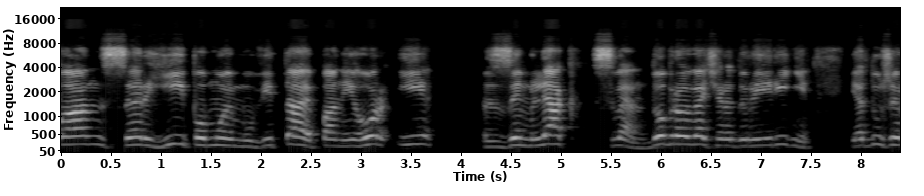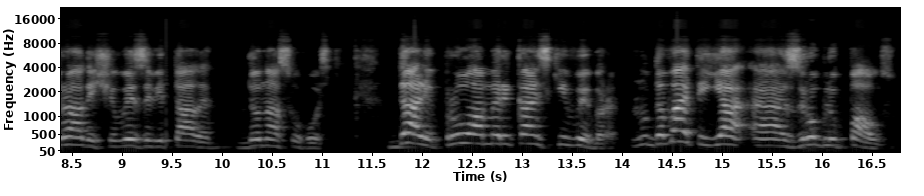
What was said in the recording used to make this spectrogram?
Пан Сергій, по-моєму, вітаю, пан Єгор і земляк Свен. Доброго вечора, дорогі рідні. Я дуже радий, що ви завітали до нас у гості. Далі про американські вибори. Ну, давайте я е, зроблю паузу.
